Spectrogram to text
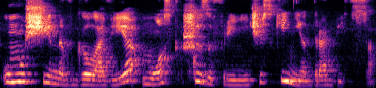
у мужчины в голове мозг шизофренически не дробится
